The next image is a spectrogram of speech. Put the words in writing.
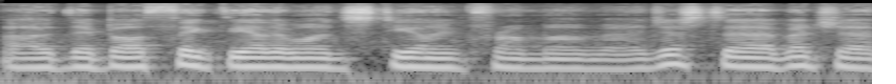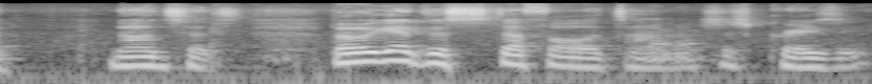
uh, they both think the other one's stealing from them. Just a bunch of nonsense. But we get this stuff all the time. It's just crazy.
